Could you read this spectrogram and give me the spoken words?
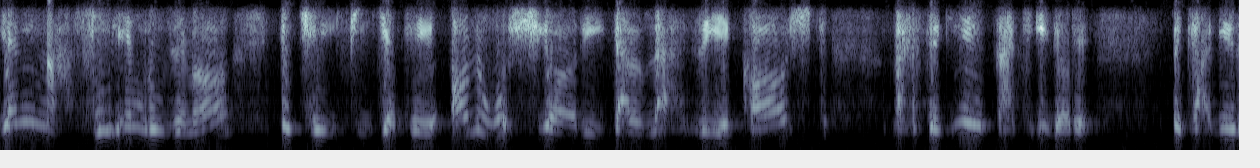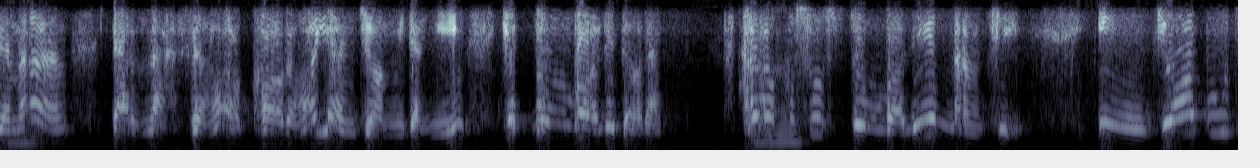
یعنی محصول امروز ما به کیفیت آن هوشیاری در لحظه کاشت بستگی قطعی داره. به تعبیر من در لحظه ها کارهایی انجام می دهیم که دنباله دارد. علا خصوص دنباله منفی. اینجا بود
